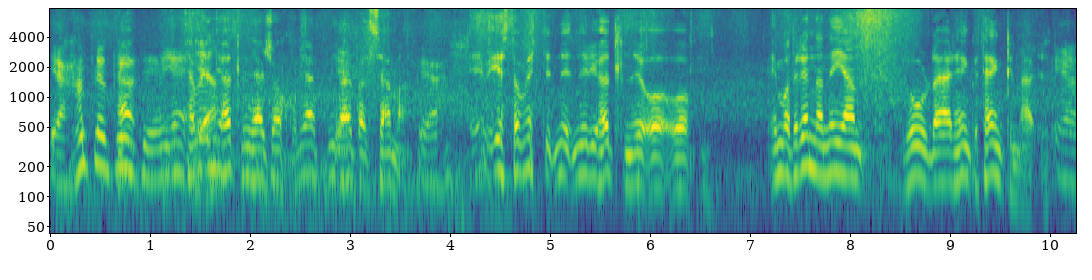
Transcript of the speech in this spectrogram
Ja, han blev blivet. Ja, det var inne i höllen här, Jakob. Vi arbetade samman. Ja. Jag stod mitt nere i höllen och Jeg måtte renne nian hvor det her heng tenken her. Ja.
